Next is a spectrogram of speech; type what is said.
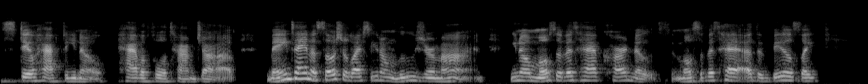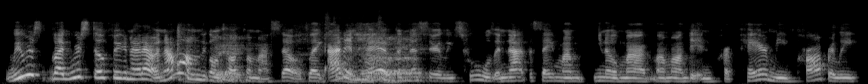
still have to, you know, have a full-time job. Maintain a social life so you don't lose your mind. You know, most of us have car notes. Most of us had other bills. Like we were like we're still figuring that out. And I'm only gonna talk for myself. Like I didn't have the necessarily tools, and not to say my, you know, my my mom didn't prepare me properly,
